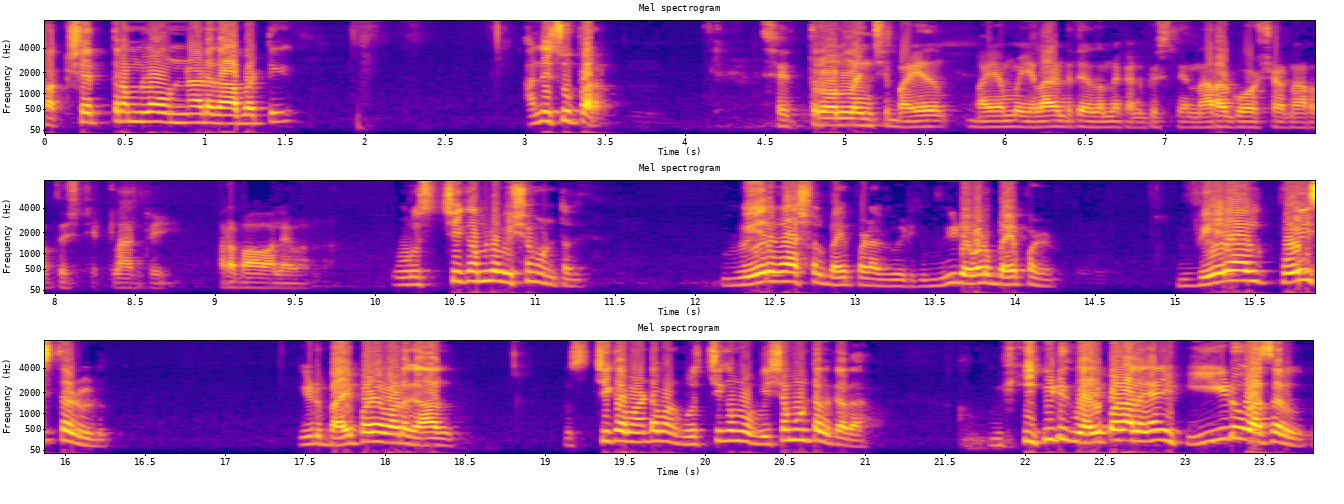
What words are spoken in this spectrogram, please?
స్వక్షేత్రంలో ఉన్నాడు కాబట్టి అన్ని సూపర్. శత్రువుల నుంచి భయం భయం ఇలాంటిది ఏదన్నా కనిపిస్తుంది? నరఘోష నరదృష్టి ఇట్లాంటి ప్రభావాలు ఏమన్నా? వృశ్చికంలో విషయం ఉంటుంది. వేరే రాష్ట్రాలు భయపడాలి వీడికి. వీడు ఎవడు భయపడాడు. వేరే వాళ్ళకి పోయిస్తాడు వీడు. వీడు భయపడేవాడు కాదు. వృశ్చికం అంటే మనకు వృశ్చికంలో విషం ఉంటుంది కదా. వీడికి భయపడాలి కానీ వీడు అసలు.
